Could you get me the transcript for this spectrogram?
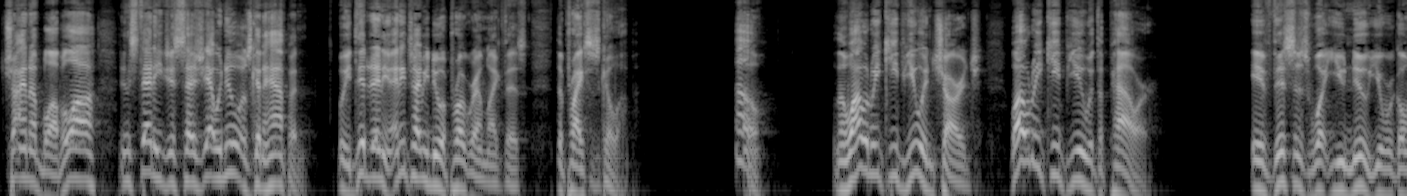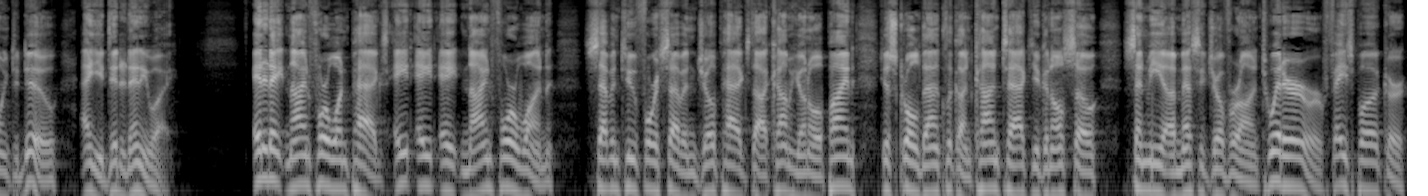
China, blah blah. Instead, he just says, "Yeah, we knew it was going to happen. We did it anyway." Anytime you do a program like this, the prices go up. Oh, then why would we keep you in charge? Why would we keep you with the power if this is what you knew you were going to do and you did it anyway? 888-941-PAGS, 888-941-7247, joepags.com. If you want to opine, just scroll down, click on contact. You can also send me a message over on Twitter or Facebook or,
